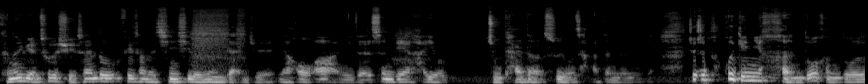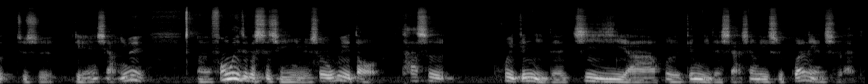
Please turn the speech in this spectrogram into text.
可能远处的雪山都非常的清晰的那种感觉，然后啊，你的身边还有煮开的酥油茶等等等等，就是会给你很多很多就是联想，因为呃，风味这个事情有时候味道它是。会跟你的记忆啊，或者跟你的想象力是关联起来的，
